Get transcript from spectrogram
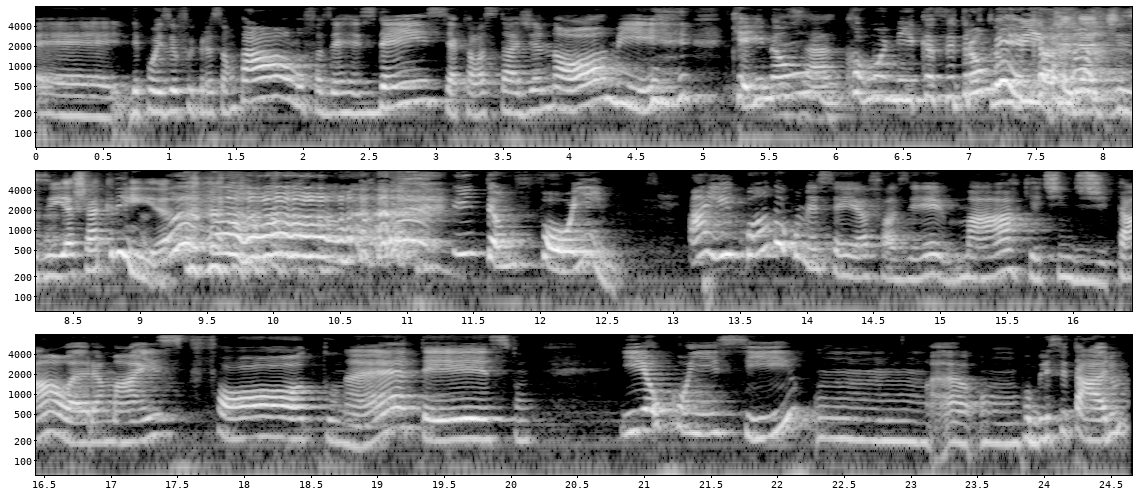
É, depois eu fui pra São Paulo fazer residência, aquela cidade enorme. Quem não Exato. comunica se Trumbica, trombica. já dizia Chacrinha. então foi. Aí, quando eu comecei a fazer marketing digital, era mais foto, né? Texto. E eu conheci um, ah, um publicitário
